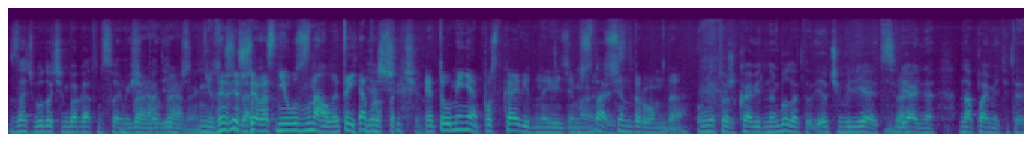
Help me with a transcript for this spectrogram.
Значит, буду очень богатым с вами еще Да, да, поделюсь. да. Нет, подожди, что я вас не узнал. Это я, Я просто. шучу. Это у меня постковидный, видимо, Усталость. синдром, да. У меня тоже ковидное было, это очень влияет Да. реально на память. Это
